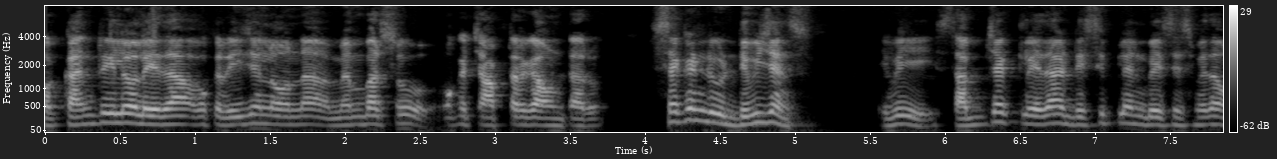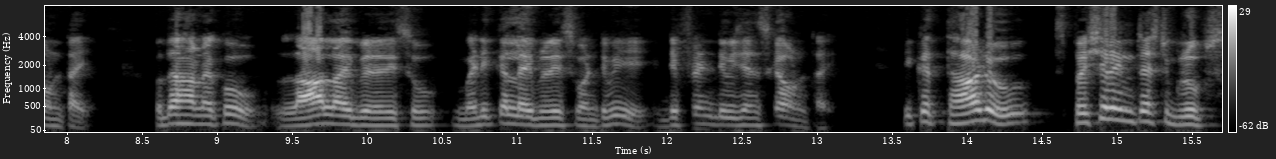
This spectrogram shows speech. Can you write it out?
ఒక కంట్రీలో లేదా ఒక రీజన్లో ఉన్న మెంబర్స్ ఒక చాప్టర్గా ఉంటారు. సెకండ్ డివిజన్స్ ఇవి సబ్జెక్ట్ లేదా డిసిప్లిన్ బేసిస్ మీద ఉంటాయి. ఉదాహరణకు లా లైబ్రరీస్ మెడికల్ లైబ్రరీస్ వంటివి డిఫరెంట్ డివిజన్స్గా ఉంటాయి. ఇక థర్డ్ స్పెషల్ ఇంట్రెస్ట్ గ్రూప్స్.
